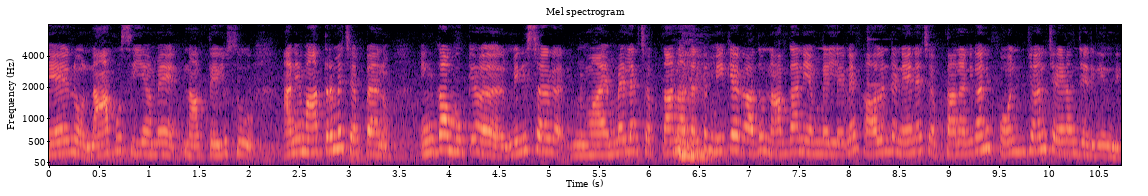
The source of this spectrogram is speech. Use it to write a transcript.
నేను నాకు సీఎమే నాకు తెలుసు అని మాత్రమే చెప్పాను. ఇంకా ఇంకా ముఖ్య మినిస్టర్ మా ఎమ్మెల్యేకి చెప్తాను అదంటే మీకే కాదు నాకు కానీ ఎమ్మెల్యేనే కావాలంటే నేనే చెప్తానని కానీ ఫోన్ జాయిన్ చేయడం జరిగింది.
